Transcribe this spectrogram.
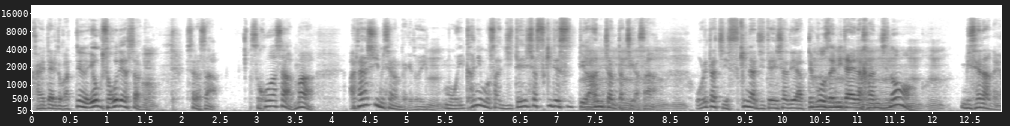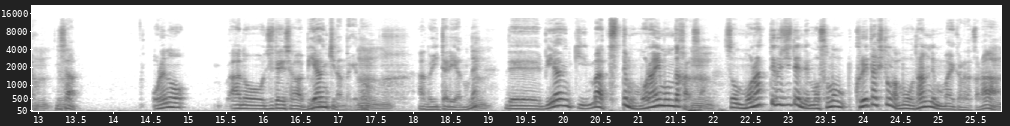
変えたりとかっていうのをよくそこでやってたわけ、そしたらさそこはさまあ新しい店なんだけど、いもういかにもさ自転車好きですっていうあんちゃんたちがさ、俺たち好きな自転車でやってこうぜみたいな感じの店なのよ。でさ俺のあの自転車はビアンキなんだけど、あのイタリアのね、でビアンキまあつってももらいもんだからさ、そのもらってる時点でもうそのくれた人がもう何年も前からだから、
